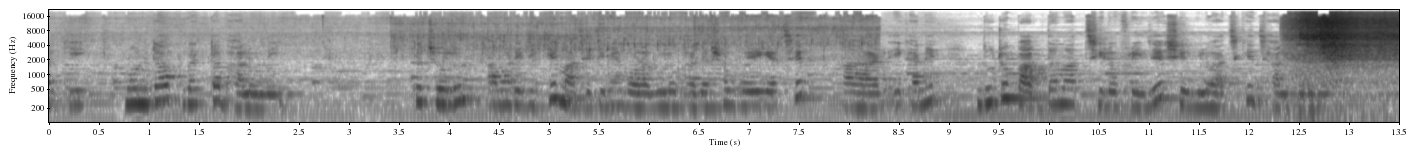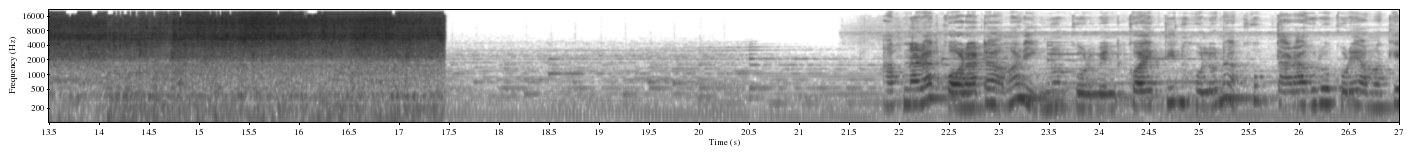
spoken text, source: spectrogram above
আর কি মনটাও খুব একটা ভালো নেই। তো চলুন, আমার এদিকে মাছের ডিমের বড়াগুলো ভাজা সব হয়ে গেছে। আর এখানে দুটো পাবদা মাছ ছিল ফ্রিজে সেগুলো আজকে ঝাল করে নেব আপনারা কড়াটা আমার ইগনোর করবেন। কয়েকদিন হলো না, খুব তাড়াহুড়ো করে আমাকে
